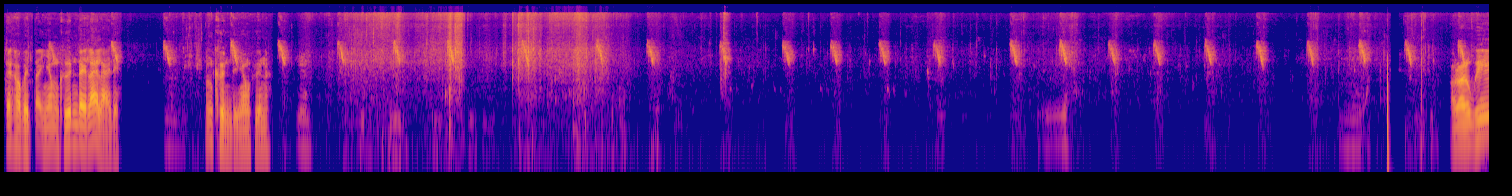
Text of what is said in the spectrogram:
แต่เขาไปใต่ย่ำคืนได้หลายหลายๆเดิอืมมันขึ้นติย่ำคืนน่ะ เนี่ยโอ้ เอาละลูกพี่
